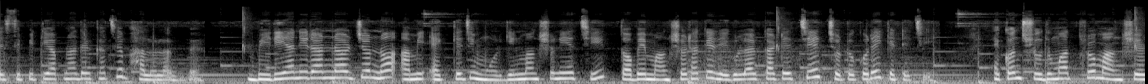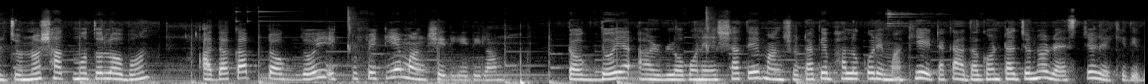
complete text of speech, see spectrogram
রেসিপিটি আপনাদের কাছে ভালো লাগবে। বিরিয়ানি রান্নার জন্য আমি এক কেজি মুরগির মাংস নিয়েছি, তবে মাংসটাকে রেগুলার কাটের চেয়ে ছোট করেই কেটেছি। এখন শুধুমাত্র মাংসের জন্য স্বাদ মতো লবণ, আধা কাপ টক দই, একটু ফেটিয়ে মাংসে দিয়ে দিলাম। টক দই আর লবণের সাথে মাংসটাকে ভালো করে মাখিয়ে এটাকে আধা ঘণ্টার জন্য রেস্টে রেখে দিব।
